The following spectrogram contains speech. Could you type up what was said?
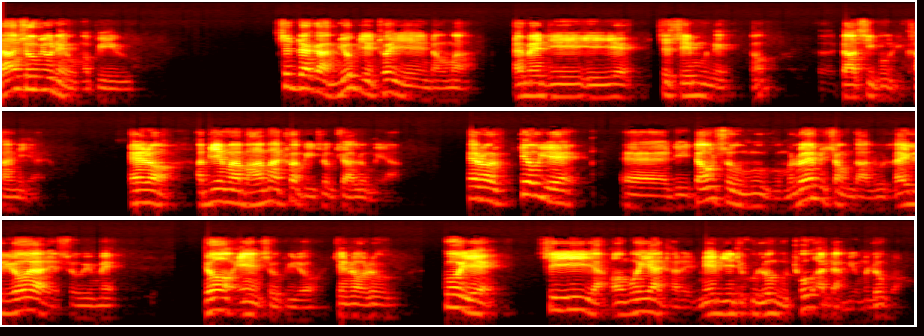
လာရှုပ်မျိုးနဲ့ကိုမပေးဘူးစစ်တပ်ကမြို့ပြင်ထွက်ရင်တောင်မှ MNDAA ရဲ့စစ်ဆေးမှုနဲ့နော်တားဆီးမှုတွေခံနေရတယ်။အဲ့တော့ အပြင်မှာဘာမှထွက်ပြီးလှုပ်ရှားလို့မရဘူး။အဲ့တော့ကျုပ်ရဲ့အဲဒီတောင်းဆိုမှုကိုမလွဲမရှောင်သာလို့လိုက်လျောရတယ်ဆိုပေမဲ့ရော့အင်းဆိုပြီးတော့ကျွန်တော်တို့ကိုယ့်ရဲ့စီးရအောင်မွေးရထားတဲ့နေပြည်တစ်ခုလုံးကိုထိုးအပ်တာမျိုးမလုပ်ပါဘူး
